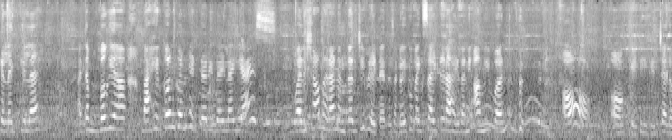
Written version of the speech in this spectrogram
कलेक्ट केलं आहे आता बघूया बाहेर कोण कोण भेटतं हृदयला? येस वर्षाभरानंतरची भेट आहे. तर सगळे खूप एक्सायटेड आहेत आणि आम्ही पण. Oh, ओ ओके ठीक आहे. चलो.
